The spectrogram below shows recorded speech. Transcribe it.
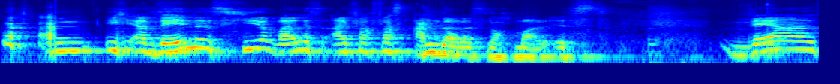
Ich erwähne es hier, weil es einfach was anderes nochmal ist. Wer,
